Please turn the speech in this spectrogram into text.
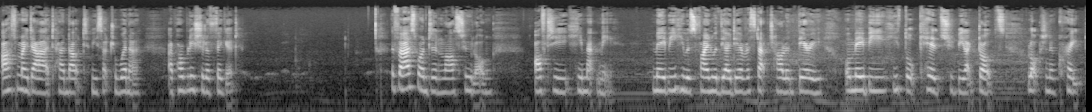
After my dad turned out to be such a winner, I probably should have figured. The first one didn't last too long after he, met me. Maybe he was fine with the idea of a stepchild in theory, or maybe he thought kids should be like dogs, locked in a crate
